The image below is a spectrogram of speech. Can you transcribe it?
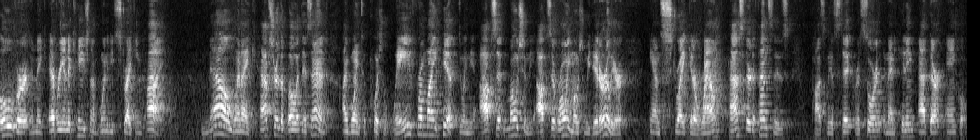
over and make every indication I'm going to be striking high. Now, when I capture the bo at this end, I'm going to push away from my hip, doing the opposite motion, the opposite rowing motion we did earlier, and strike, get around past their defenses, possibly a stick or a sword, and then hitting at their ankle.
